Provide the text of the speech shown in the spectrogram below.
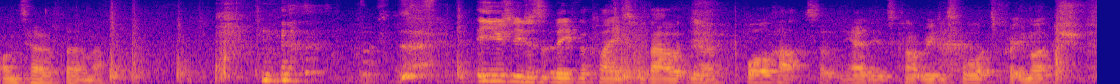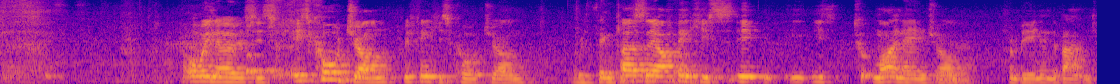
on terra firma. He usually doesn't leave the place without, you know, foil hat, so the editors can't read his thoughts pretty much. All we know is he's, he's called John. We think he's called John. We think Personally, I think he's he, he, he's took my name, John, Yeah. from being in the band.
